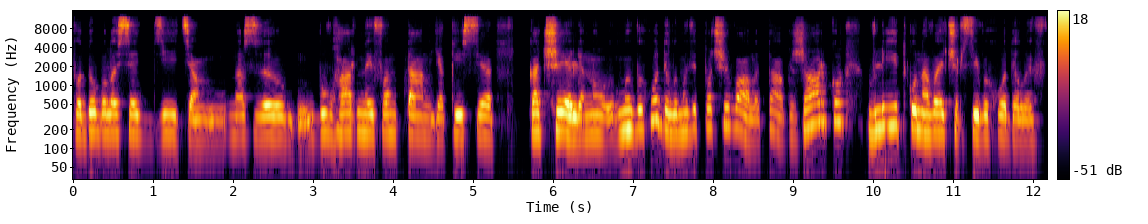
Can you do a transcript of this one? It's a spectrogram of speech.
подобалося дітям. У нас е, був гарний фонтан, якісь е, качелі. Ну, ми виходили, ми відпочивали. Так, жарко влітку, на вечір всі виходили в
